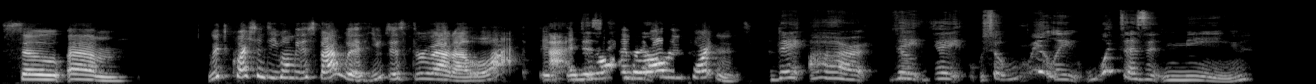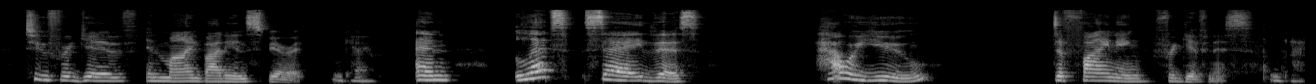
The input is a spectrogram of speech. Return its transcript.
So, um, which question do you want me to start with? You just threw out a lot. It, and, just, they're all, and they're all important. They are. They they so really what does it mean to forgive in mind, body, and spirit? Okay. And let's say this. How are you defining forgiveness? Okay.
